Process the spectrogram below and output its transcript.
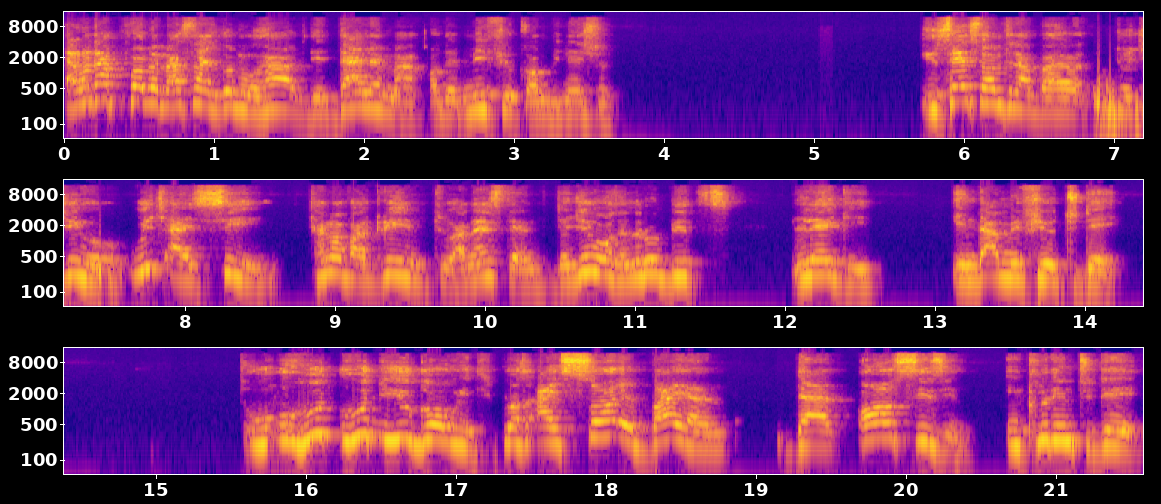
Another problem Arsenal is going to have the dilemma of the midfield combination. You said something about Jorginho, which I see kind of agreeing to an extent. Jorginho was a little bit leggy in that midfield today. Who, who, who do you go with? Because I saw a Bayern that all season, including today,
